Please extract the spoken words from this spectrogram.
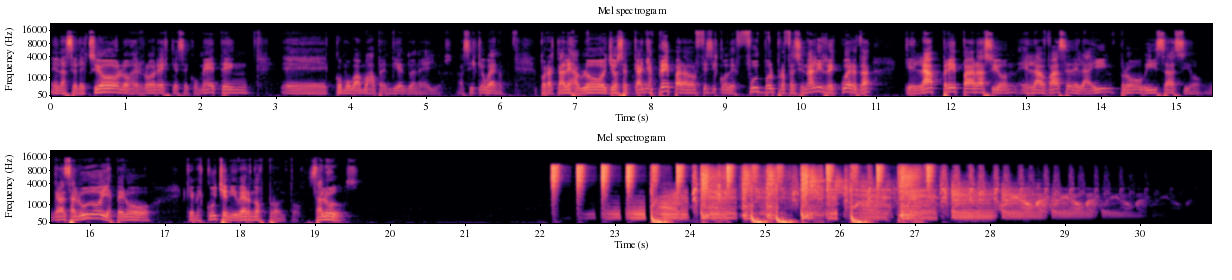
en la selección, los errores que se cometen, eh, cómo vamos aprendiendo en ellos. Así que bueno, por acá les habló Joseph Cañas, preparador físico de fútbol profesional y recuerda que la preparación es la base de la improvisación. Un gran saludo y espero que me escuchen y vernos pronto. Saludos. Thank you.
